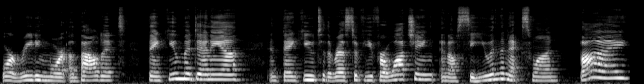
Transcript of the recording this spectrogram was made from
or reading more about it. Thank you, Medenia, and thank you to the rest of you for watching, and I'll see you in the next one. Bye!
